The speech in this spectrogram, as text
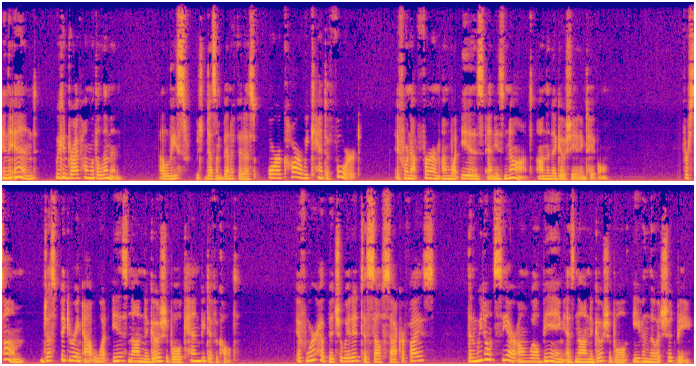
In the end, we can drive home with a lemon, a lease which doesn't benefit us, or a car we can't afford if we're not firm on what is and is not on the negotiating table. For some, just figuring out what is non negotiable can be difficult. If we're habituated to self sacrifice, then we don't see our own well being as non negotiable, even though it should be.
